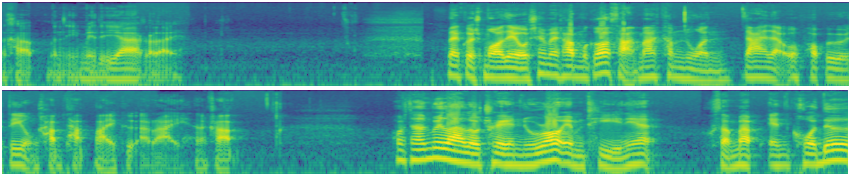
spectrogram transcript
นะครับอันนี้ไม่ได้ยากอะไร language model ใช่ไหมครับ มันก็สามารถคำนวณได้แล้วว่า probability ของคำถัดไปคืออะไรนะครับ เพราะฉะนั้นเวลาเราเทรน neural MT เนี่ยสำหรับ encoder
